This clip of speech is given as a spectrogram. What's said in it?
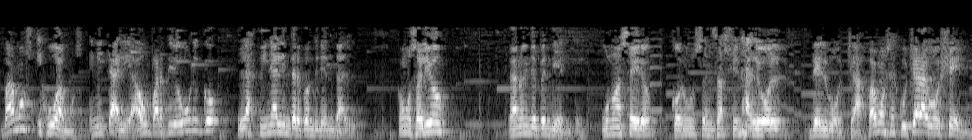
Vamos y jugamos en Italia a un partido único la final intercontinental. ¿Cómo salió? Ganó Independiente 1 a 0 con un sensacional gol del Bocha. Vamos a escuchar a Goyen,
